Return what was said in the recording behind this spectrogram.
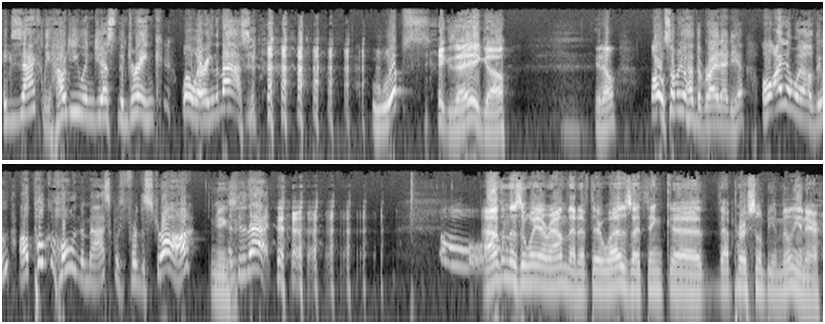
Exactly. How do you ingest the drink while wearing the mask? Whoops. there you go. You know? Oh, somebody will have the bright idea. Oh, I know what I'll do. I'll poke a hole in the mask with for the straw and do that. oh, I don't think there's a way around that. If there was, I think uh, that person would be a millionaire.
